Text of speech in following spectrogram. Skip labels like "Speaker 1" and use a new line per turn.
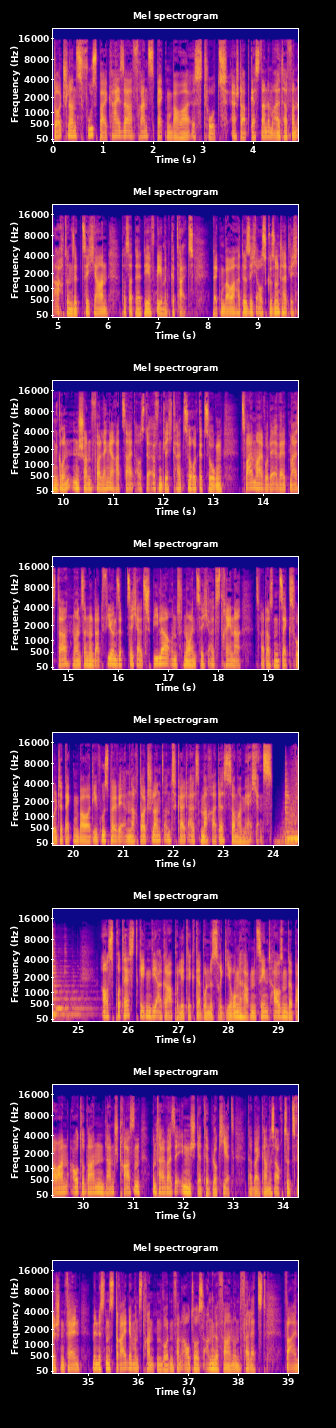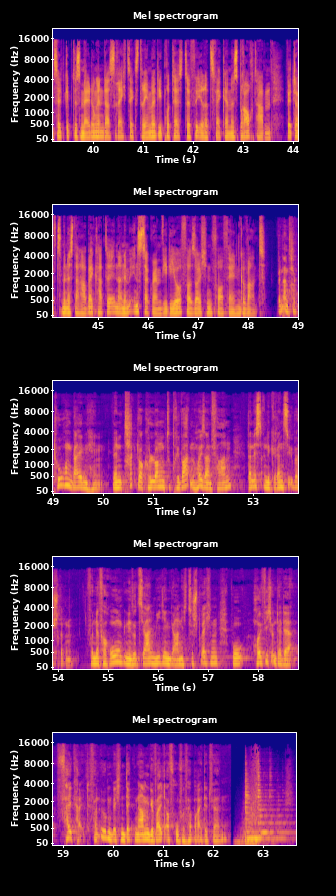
Deutschlands Fußballkaiser Franz Beckenbauer ist tot. Er starb gestern im Alter von 78 Jahren. Das hat der DFB mitgeteilt. Beckenbauer hatte sich aus gesundheitlichen Gründen schon vor längerer Zeit aus der Öffentlichkeit zurückgezogen. Zweimal wurde er Weltmeister, 1974 als Spieler und 90 als Trainer. 2006 holte Beckenbauer die Fußball-WM nach Deutschland und galt als Macher des Sommermärchens. Aus Protest gegen die Agrarpolitik der Bundesregierung haben Zehntausende Bauern Autobahnen, Landstraßen und teilweise Innenstädte blockiert. Dabei kam es auch zu Zwischenfällen. Mindestens drei Demonstranten wurden von Autos angefahren und verletzt. Vereinzelt gibt es Meldungen, dass Rechtsextreme die Proteste für ihre Zwecke missbraucht haben. Wirtschaftsminister Habeck hatte in einem Instagram-Video vor solchen Vorfällen gewarnt.
Wenn an Traktoren Galgen hängen, wenn Traktorkolonnen zu privaten Häusern fahren, dann ist eine Grenze überschritten von der Verrohung in den sozialen Medien gar nicht zu sprechen, wo häufig unter der Feigheit von irgendwelchen Decknamen Gewaltaufrufe verbreitet werden.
